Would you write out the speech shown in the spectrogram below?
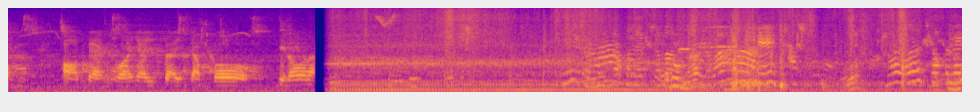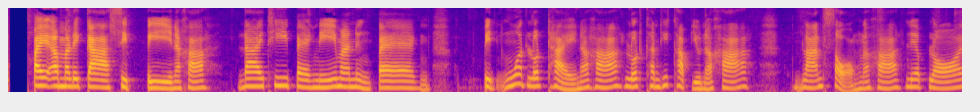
มหอมแดงหัวใหญ่ใส่จัมโบกิโลละไปอเมริกา 10 ปีนะคะ ได้ที่แปลงนี้มา 1 แปลง ปิดงวดรถไถนะคะ รถคันที่ขับอยู่นะคะ ล้านสองนะคะ เรียบร้อย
